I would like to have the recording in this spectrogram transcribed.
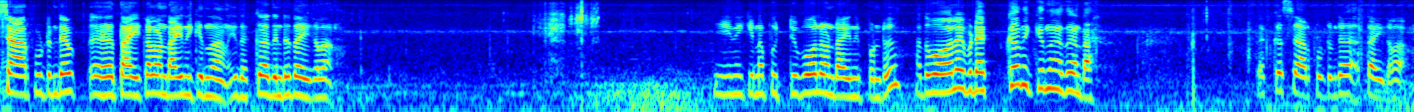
സ്റ്റാർ ഫ്രൂട്ടിന്റെ തൈകളുണ്ടായി നിൽക്കുന്നതാണ്. ഇതൊക്കെ അതിന്റെ തൈകളാണ്. ഈ നിൽക്കുന്ന പുറ്റുപോലെ ഉണ്ടായി നിൽപ്പുണ്ട് അതുപോലെ ഇവിടെയൊക്കെ നിൽക്കുന്ന ഇത് കണ്ട? ഇതൊക്കെ സ്റ്റാർ ഫ്രൂട്ടിന്റെ തൈകളാണ്.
